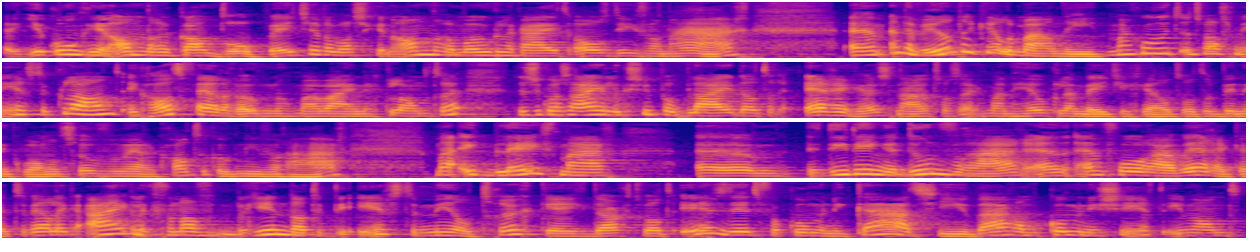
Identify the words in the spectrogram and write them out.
Uh, je kon geen andere kant op, weet je. Er was geen andere mogelijkheid als die van haar. Um, en dat wilde ik helemaal niet. Maar goed, het was mijn eerste klant. Ik had verder ook nog maar weinig klanten. Dus ik was eigenlijk super blij dat er ergens, nou het was echt maar een heel klein beetje geld wat er binnenkwam. Want zoveel werk had ik ook niet voor haar. Maar ik bleef maar Um, die dingen doen voor haar en, en voor haar werken. Terwijl ik eigenlijk vanaf het begin dat ik de eerste mail terugkreeg, dacht: wat is dit voor communicatie? Waarom communiceert iemand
